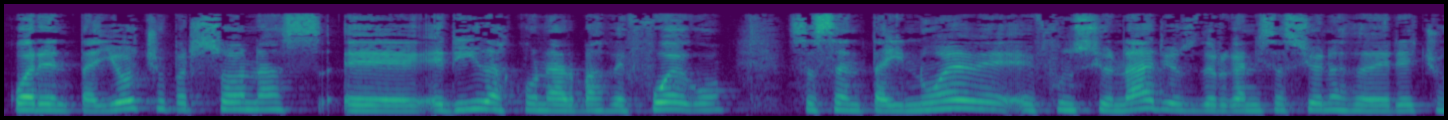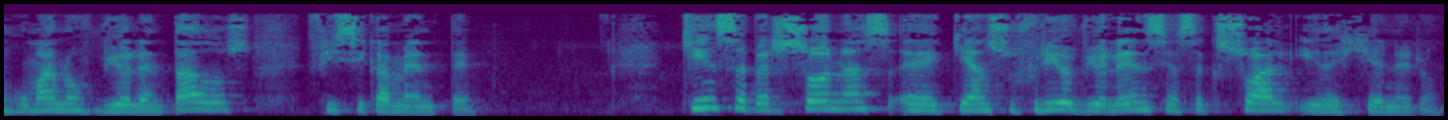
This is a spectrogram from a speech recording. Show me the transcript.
48 personas eh, heridas con armas de fuego, 69 eh, funcionarios de organizaciones de derechos humanos violentados físicamente. 15 personas eh, que han sufrido violencia sexual y de género.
